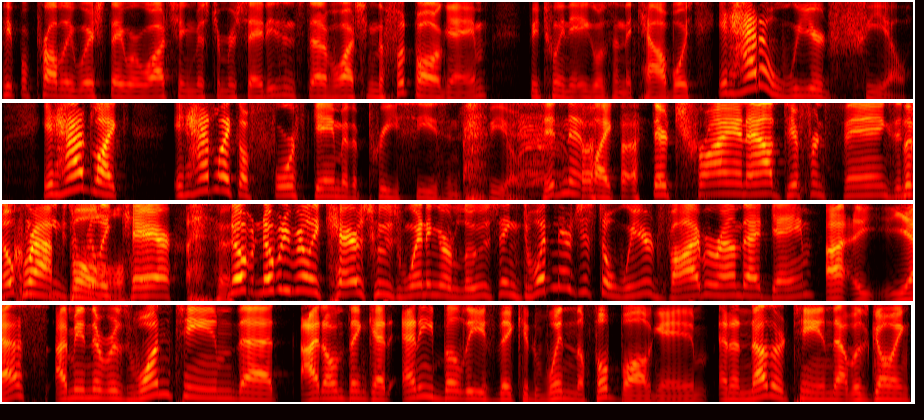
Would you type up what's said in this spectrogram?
people probably wish they were watching Mr. Mercedes instead of watching the football game between the Eagles and the Cowboys, it had a weird feel. It had like it had like a fourth game of the preseason feel, didn't it? Like they're trying out different things, and The nobody crap seems to really care. no, nobody really cares who's winning or losing. Wasn't there just a weird vibe around that game? Uh, yes. I mean, there was one team that I don't think had any belief they could win the football game, and another team that was going,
